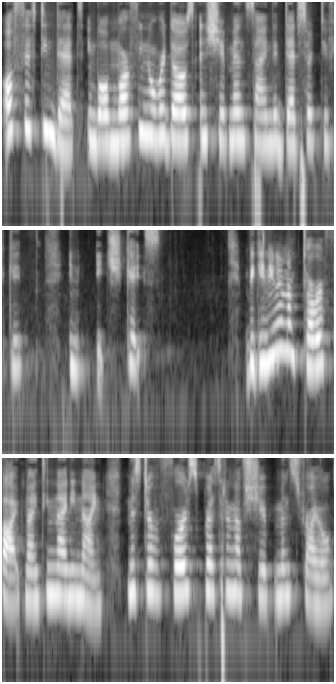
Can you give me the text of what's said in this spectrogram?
All 15 deaths involved morphine overdose, and Shipman signed the death certificate in each case. Beginning on October 5, 1999, Mr. First President of Shipman's trial,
